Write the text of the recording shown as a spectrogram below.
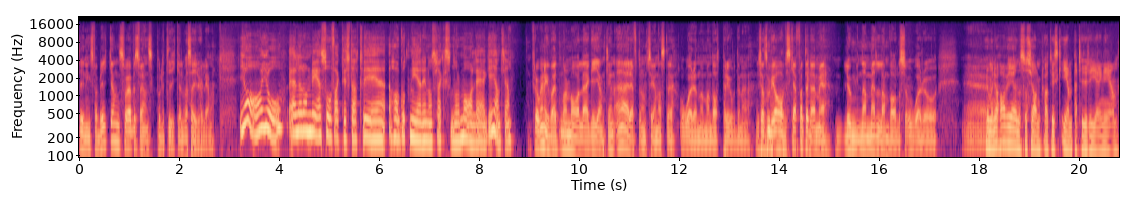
Tidningsfabriken så över svensk politik, eller vad säger du Helena? Ja, jo, eller om det är så faktiskt att vi har gått ner i någon slags normalläge egentligen. Frågan är vad ett normalläge egentligen är efter de senaste åren och mandatperioderna. Det känns som vi har avskaffat det där med lugna mellanvalsår och Eh, jo, men nu har vi en socialdemokratisk enpartiregering igen.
